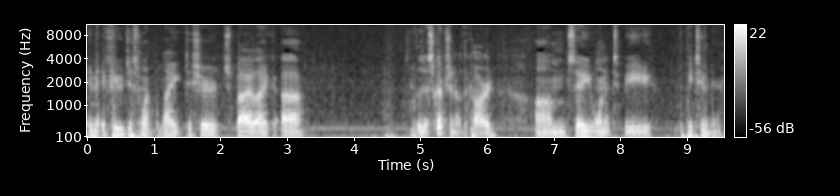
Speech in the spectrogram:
and if you just want like to search by like uh, the description of the card, um, say you want it to be a tuner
